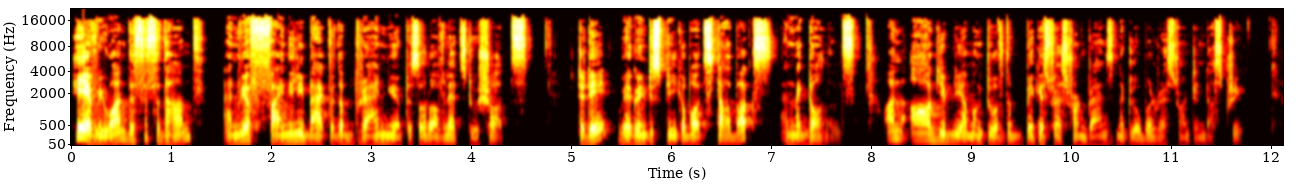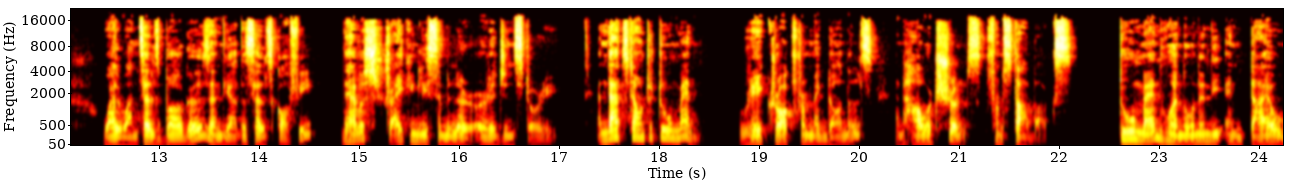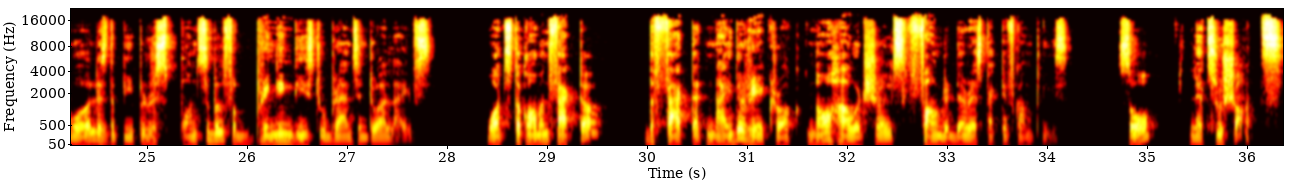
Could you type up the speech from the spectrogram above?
Hey everyone, this is Siddhant, and we are finally back with a brand new episode of Let's Do Shots. Today, we are going to speak about Starbucks and McDonald's, unarguably among two of the biggest restaurant brands in the global restaurant industry. While one sells burgers and the other sells coffee, they have a strikingly similar origin story. And that's down to two men Ray Kroc from McDonald's and Howard Schultz from Starbucks. Two men who are known in the entire world as the people responsible for bringing these two brands into our lives. What's the common factor? The fact that neither Ray Kroc nor Howard Schultz founded their respective companies. So, let's do shots.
